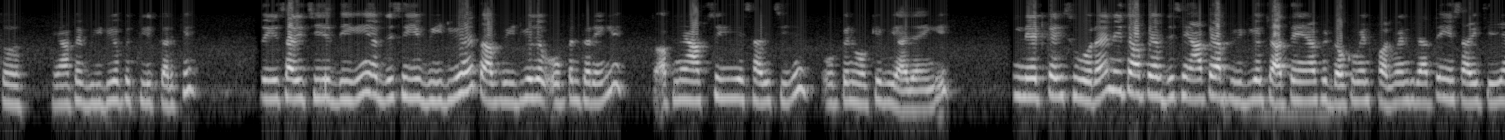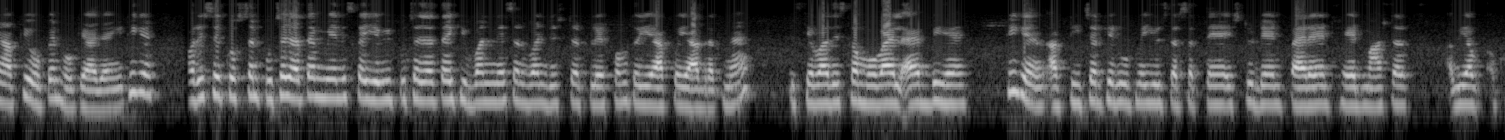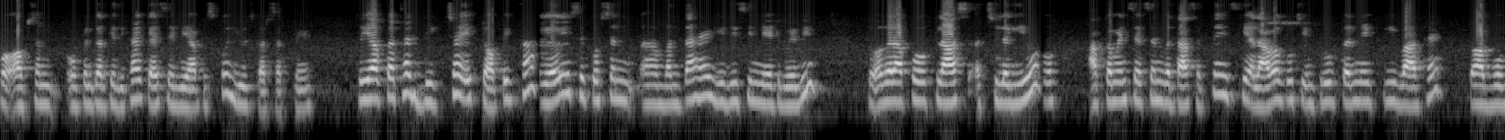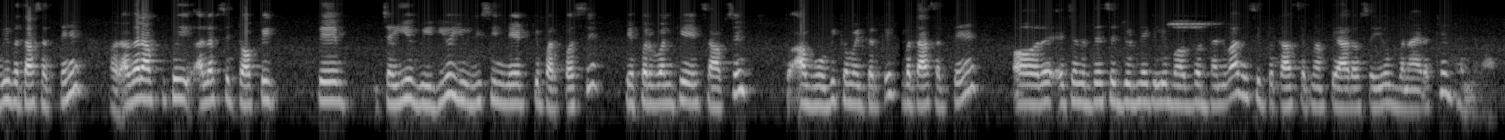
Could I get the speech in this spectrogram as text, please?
तो यहाँ पे वीडियो पे क्लिक करके तो ये सारी चीज़ें दी गई अब जैसे ये वीडियो है तो आप वीडियो जब ओपन करेंगे तो अपने आप से ही ये सारी चीज़ें ओपन होके भी आ जाएँगी। नेट का इशू हो रहा है, नहीं तो आप जैसे यहाँ पे आप वीडियो चाहते हैं या फिर डॉक्यूमेंट फॉर्मेट जाते हैं, ये सारी चीज़ें आपकी ओपन होके आ जाएँगी, ठीक है? और इससे क्वेश्चन पूछा जाता है मेन इसका ये भी पूछा जाता है कि one nation one digital platform तो ये आपको याद रखना है। इसके बाद इसका मोबाइल ऐप भी है। ठीक है, आप टीचर के रूप में यूज़ कर सकते हैं। स्टूडेंट पेरेंट हेड मास्टर अभी आपको ऑप्शन ओपन करके दिखाए कैसे भी आप इसको यूज़ कर सकते हैं। तो ये आपका था दीक्षा, एक टॉपिक था। इससे क्वेश्चन बनता है यूजीसी नेट में भी तो अगर आपको क्लास अच्छी लगी हो तो आप कमेंट सेक्शन बता सकते हैं। इसके अलावा कुछ इम्प्रूव करने की बात है तो आप वो भी बता सकते हैं। और अगर आपको कोई अलग से टॉपिक पे चाहिए वीडियो यूजीसी नेट के पर्पज़ से पेपर वन के हिसाब से तो आप वो भी कमेंट करके बता सकते हैं। और एच से जुड़ने के लिए बहुत बहुत धन्यवाद। इसी प्रकार से अपना प्यार और सहयोग बनाए रखें। धन्यवाद।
